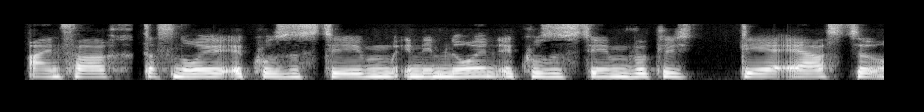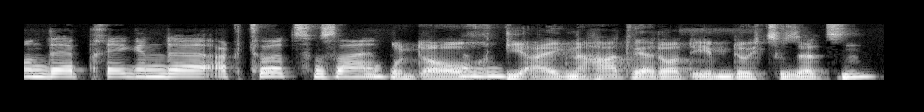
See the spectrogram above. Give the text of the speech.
einfach das neue Ökosystem, in dem neuen Ökosystem wirklich der erste und der prägende Akteur zu sein. Und auch mhm. die eigene Hardware dort eben durchzusetzen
